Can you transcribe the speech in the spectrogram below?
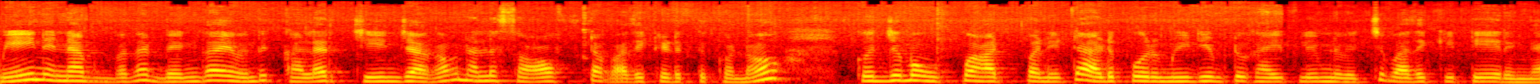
மெயின் என்ன அப்படின்னு பார்த்தா வெங்காயம் வந்து கலர் சேஞ்ச் ஆகாமல் நல்லா சாஃப்டாக வதக்கி எடுத்துக்கணும். கொஞ்சமாக உப்பு ஆட் பண்ணிவிட்டு அடுப்பு ஒரு மீடியம் டு ஹை ஃப்ளேமில் வச்சு வதக்கிட்டே இருங்க.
